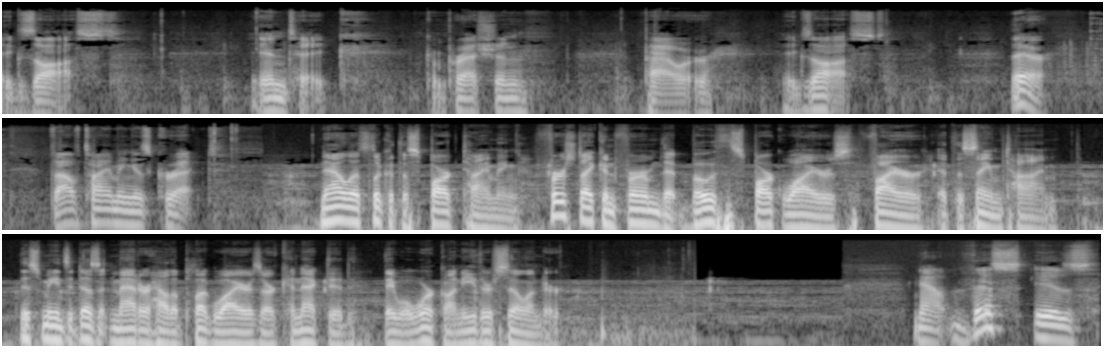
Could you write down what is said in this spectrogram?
exhaust. Intake, compression, power, exhaust. There. Valve timing is correct. Now let's look at the spark timing. First I confirmed that both spark wires fire at the same time. This means it doesn't matter how the plug wires are connected, they will work on either cylinder. Now this is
